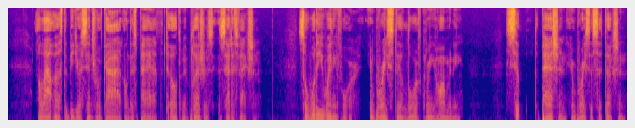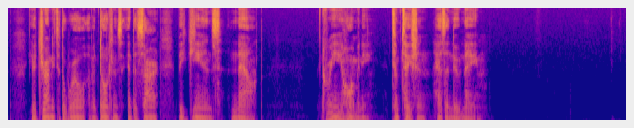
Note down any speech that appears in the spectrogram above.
allow us to be your central guide on this path to ultimate pleasures and satisfaction. So, what are you waiting for? Embrace the allure of green harmony. Sip the passion, embrace the seduction. Your journey to the world of indulgence and desire begins now. Green harmony, temptation has a new name.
